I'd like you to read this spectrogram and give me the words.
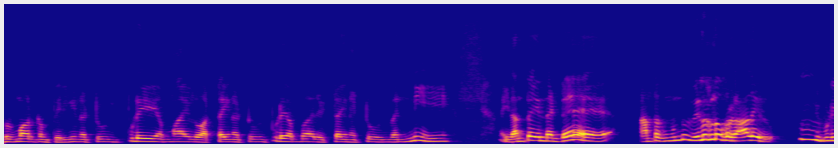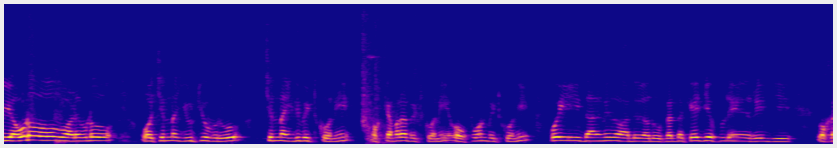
దుర్మార్గం పెరిగినట్టు ఇప్పుడే అమ్మాయిలు అట్టయినట్టు ఇప్పుడే అబ్బాయిలు ఇట్టయినట్టు ఇవన్నీ ఇదంతా ఏంటంటే అంతకుముందు వెలుగులోకి రాలేదు. ఇప్పుడు ఎవడో వాడెవడో ఓ చిన్న యూట్యూబరు చిన్న ఇది పెట్టుకొని ఒక కెమెరా పెట్టుకొని ఒక ఫోన్ పెట్టుకొని పోయి దాని మీద అది అది పెద్ద కేజీఎఫ్ రేంజ్ ఒక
